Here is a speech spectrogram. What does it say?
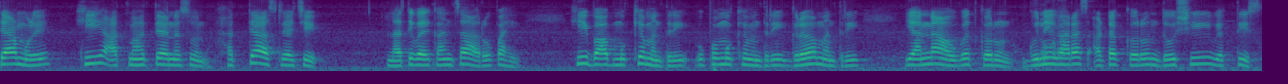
त्यामुळे ही आत्महत्या नसून हत्या असल्याचे नातेवाईकांचा आरोप आहे. ही बाब मुख्यमंत्री उपमुख्यमंत्री गृहमंत्री यांना अवगत करून गुन्हेगारास अटक करून दोषी व्यक्तीस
